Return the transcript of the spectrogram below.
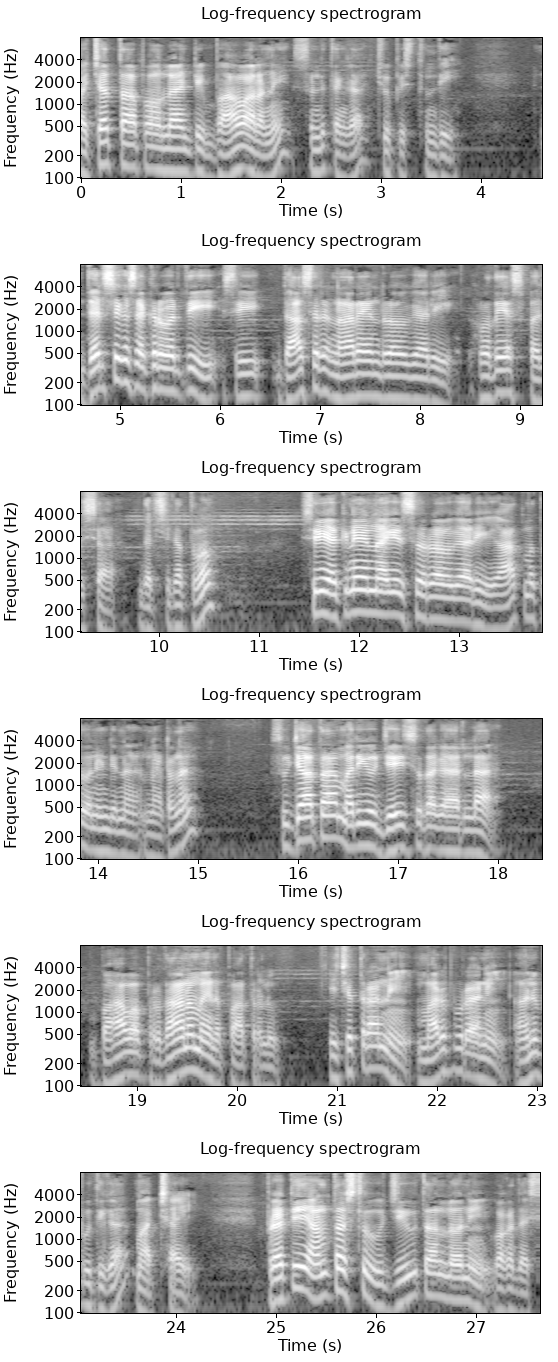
పశ్చాత్తాపం లాంటి భావాలని సున్నితంగా చూపిస్తుంది. దర్శక చక్రవర్తి శ్రీ దాసరి నారాయణరావు గారి హృదయ స్పర్శ దర్శకత్వం శ్రీ అక్కినేయ నాగేశ్వరరావు గారి ఆత్మతో నిండిన నటన సుజాత మరియు జయసుధ గారిల భావ ప్రధానమైన పాత్రలు. ఈ చిత్రాన్ని మరపురాని అనుభూతిగా మార్చాయి. ప్రతి అంతస్తు జీవితంలోని ఒక దశ.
